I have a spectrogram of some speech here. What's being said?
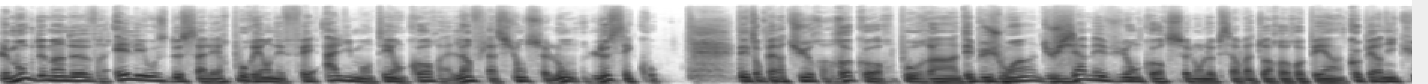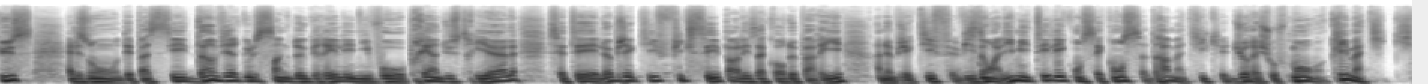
Le manque de main-d'œuvre et les hausses de salaire pourraient en effet alimenter encore l'inflation selon le SECO. Des températures records pour un début juin, du jamais vu encore selon l'Observatoire européen Copernicus. Elles ont dépassé d'1,5 degré les niveaux préindustriels. C'était l'objectif fixé par les accords de Paris, un objectif visant à limiter les conséquences dramatiques du réchauffement climatique.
